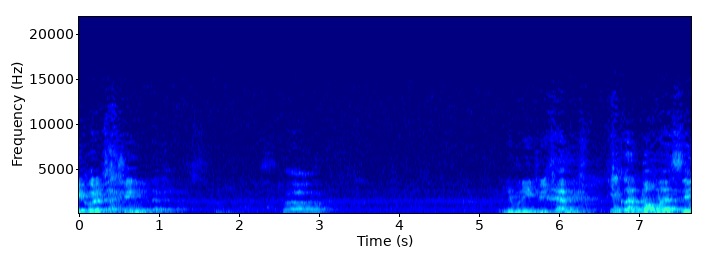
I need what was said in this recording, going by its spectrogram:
خیلی کار قشنگیه در و نمونه اینجوری کم نیست یه کار بامزه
